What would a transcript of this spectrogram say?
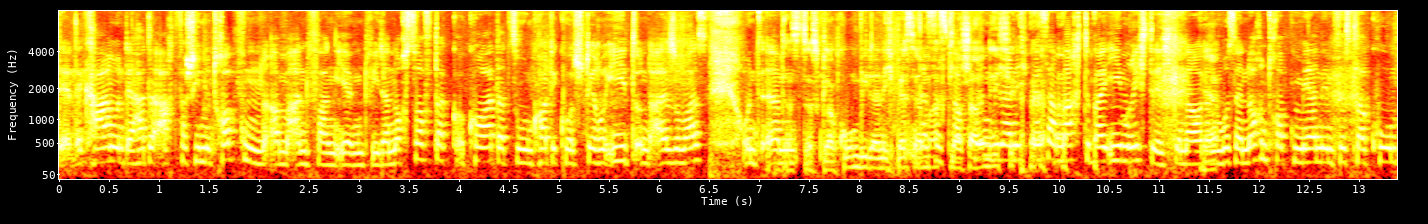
Der, der kam und der hatte acht verschiedene Tropfen am Anfang irgendwie. Dann noch Softaccord dazu, ein Corticosteroid und all sowas. Und, ähm, dass das Glaukom wieder nicht besser dass macht das Glaukom wieder nicht besser machte bei ihm, richtig, genau. Dann Ja. muss er noch einen Tropfen mehr nehmen fürs Glaukom.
